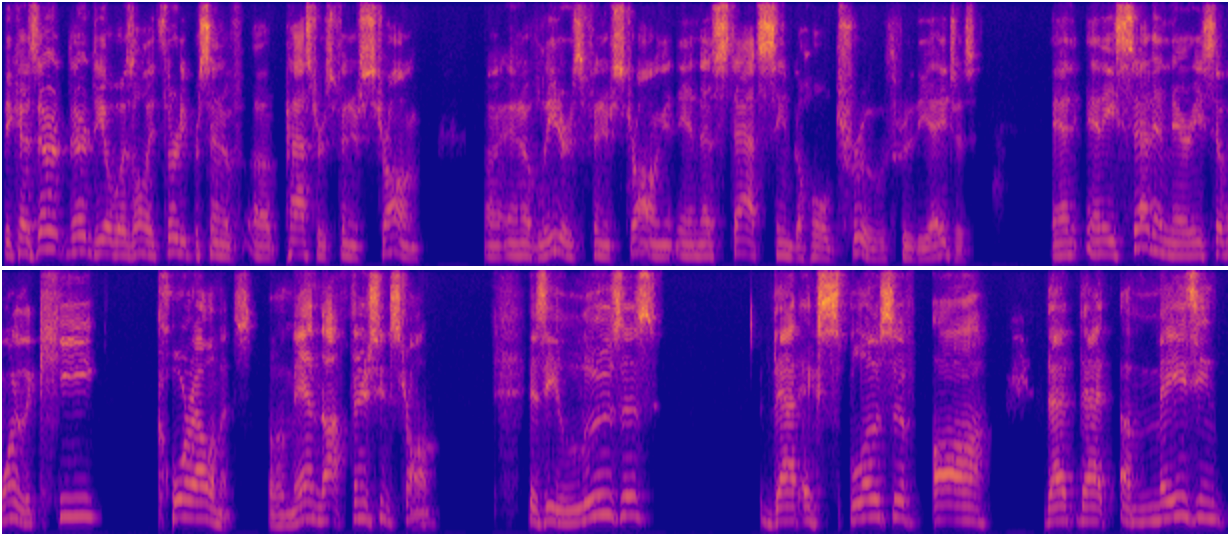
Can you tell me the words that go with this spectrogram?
because their their deal was only 30% of, of pastors finish strong uh, and of leaders finish strong. And, and the stats seem to hold true through the ages. And, and he said in there, he said, one of the key core elements of a man not finishing strong is he loses that explosive awe, that that amazing,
